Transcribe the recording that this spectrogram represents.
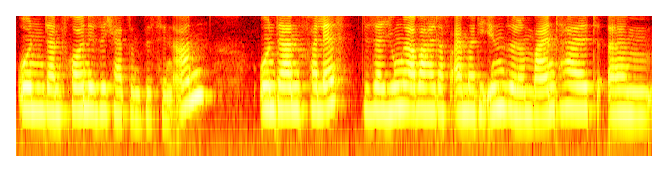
Und dann freuen die sich halt so ein bisschen an. Und dann verlässt dieser Junge aber halt auf einmal die Insel und meint halt, ähm,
